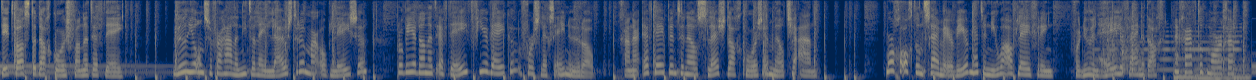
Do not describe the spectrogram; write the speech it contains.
Dit was de dagkoers van het FD. Wil je onze verhalen niet alleen luisteren, maar ook lezen? Probeer dan het FD vier weken voor slechts 1 euro. Ga naar fd.nl/slash dagkoers en meld je aan. Morgenochtend zijn we er weer met een nieuwe aflevering. Voor nu een hele fijne dag en graag tot morgen.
